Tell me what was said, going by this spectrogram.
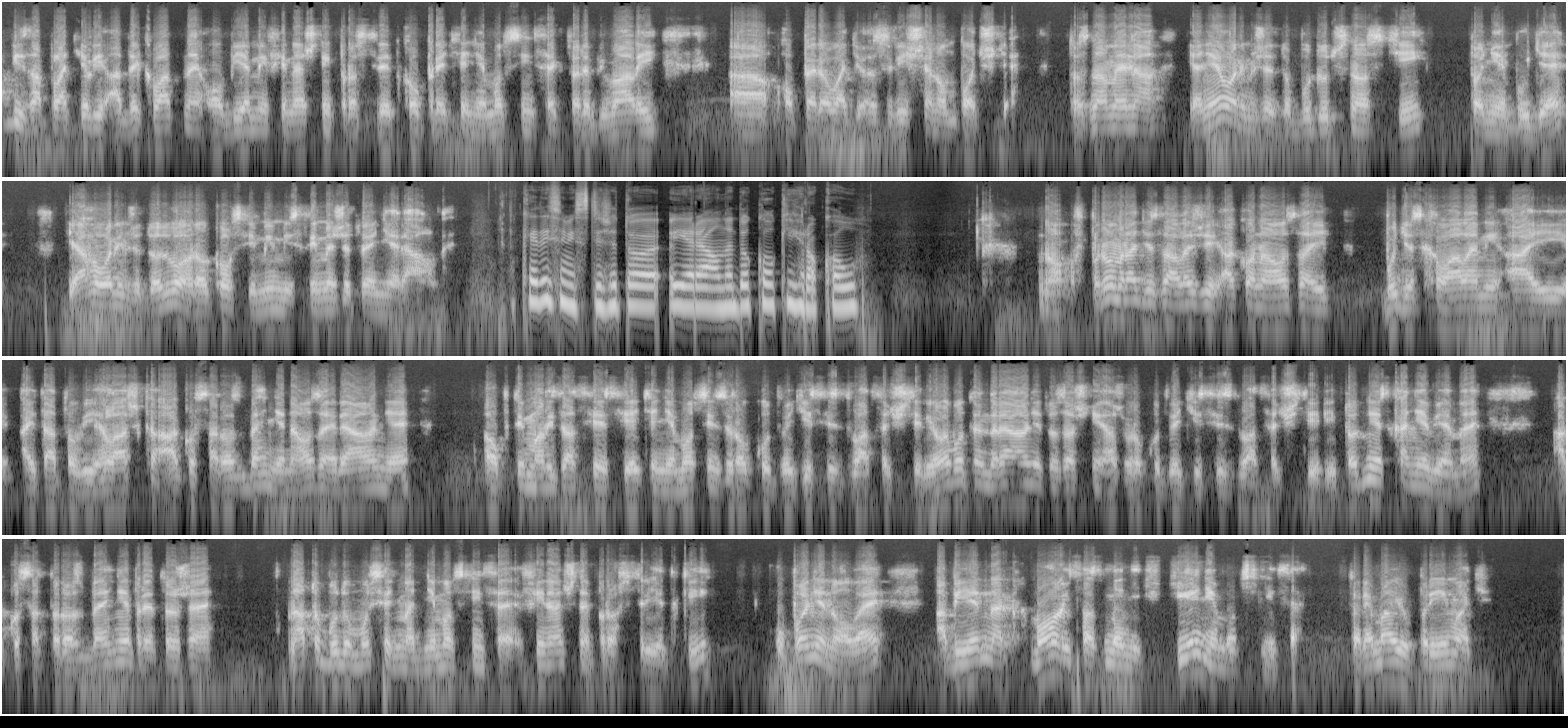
aby zaplatili adekvátne objemy finančných prostriedkov pre tie nemocnice, ktoré by mali uh, operovať v zvýšenom počte. To znamená, ja nehovorím, že do budúcnosti to nebude. Ja hovorím, že do dvoch rokov si my myslíme, že to je nereálne. Kedy si myslíte, že to je reálne? Do koľkých rokov? No, v prvom rade záleží, ako naozaj bude schválený aj, aj táto vyhláška, ako sa rozbehne naozaj reálne optimalizácie siete nemocníc z roku 2024, lebo ten reálne to začne až v roku 2024. To dneska nevieme, ako sa to rozbehne, pretože na to budú musieť mať nemocnice finančné prostriedky, úplne nové, aby jednak mohli sa zmeniť tie nemocnice, ktoré majú príjmať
